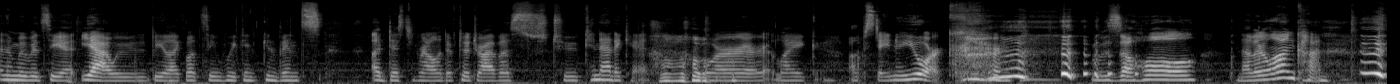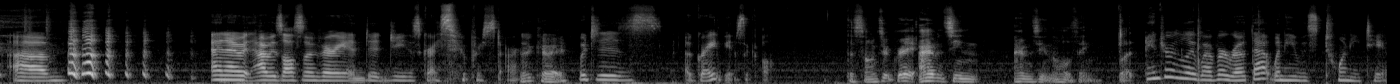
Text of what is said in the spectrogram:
And then we would see it. Yeah, we would be like, let's see if we can convince a distant relative to drive us to Connecticut or like upstate New York. it was a whole another long con. Um, and I, I was also very into Jesus Christ Superstar, Okay. which is a great musical. The songs are great. I haven't seen I haven't seen the whole thing, but Andrew Lloyd Webber wrote that when he was 22.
